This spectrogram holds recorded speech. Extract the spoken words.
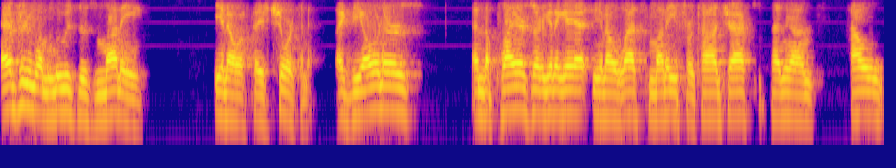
everyone loses money. You know, if they shorten it, like the owners and the players are going to get you know less money for contracts depending on how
